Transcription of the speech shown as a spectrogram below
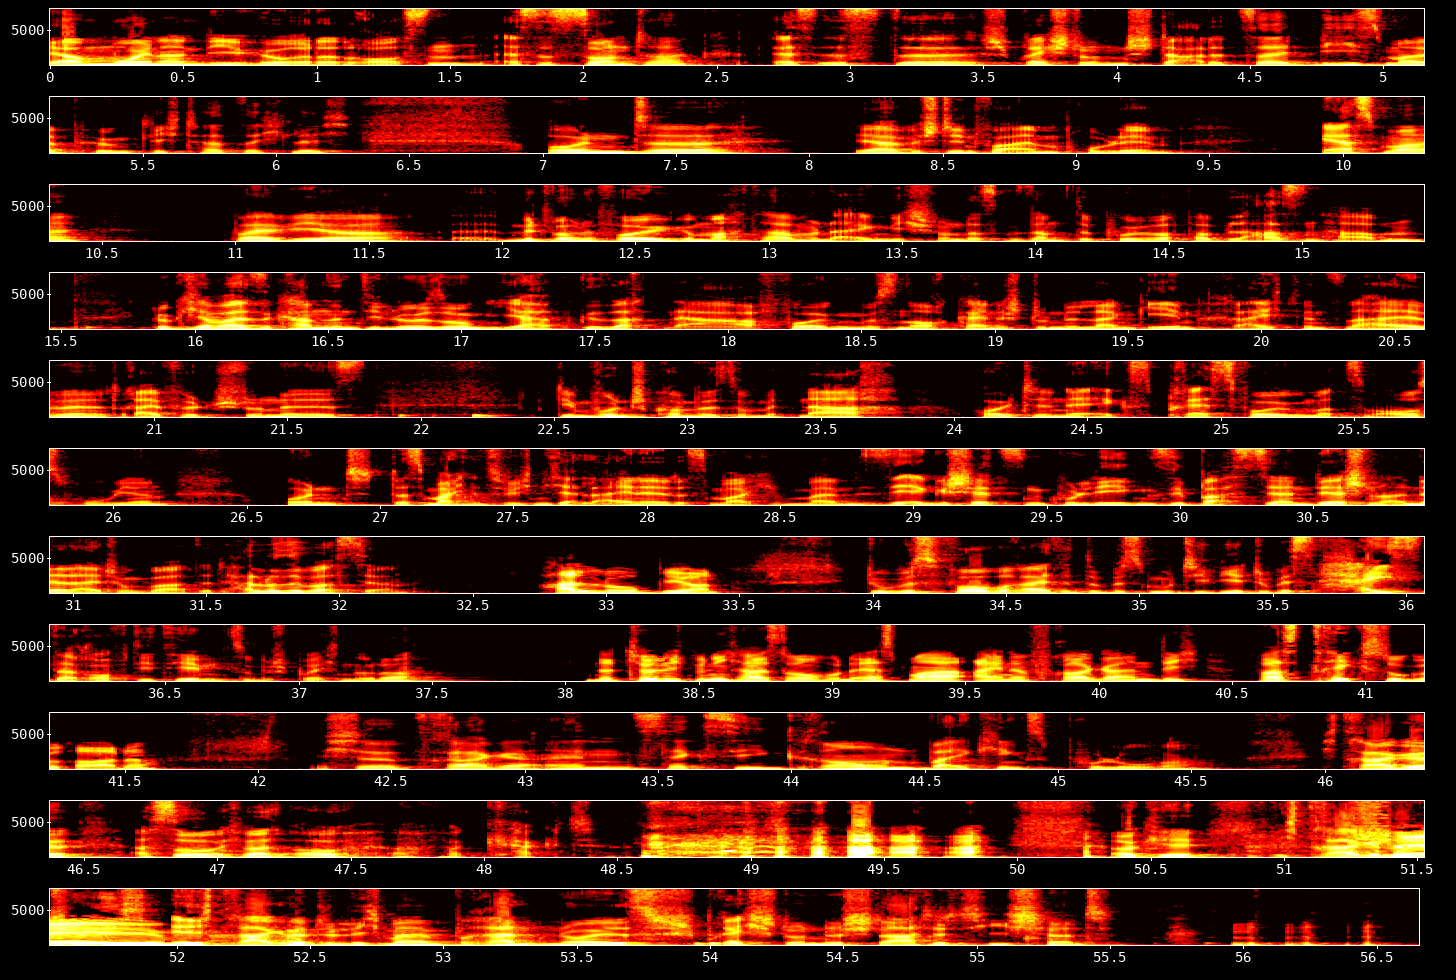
Ja, moin an die Hörer da draußen. Es ist Sonntag, es ist äh, Sprechstunden Startezeit, diesmal pünktlich tatsächlich. Und äh, ja, wir stehen vor einem Problem. Erstmal, weil wir äh, Mittwoch eine Folge gemacht haben und eigentlich schon das gesamte Pulver verblasen haben. Glücklicherweise kam dann die Lösung. Ihr habt gesagt, na, Folgen müssen auch keine Stunde lang gehen. Reicht, wenn es eine halbe, eine dreiviertel Stunde ist. Dem Wunsch kommen wir so mit nach. Heute eine Express-Folge mal zum Ausprobieren. Und das mache ich natürlich nicht alleine, das mache ich mit meinem sehr geschätzten Kollegen Sebastian, der schon an der Leitung wartet. Hallo Sebastian. Hallo Björn. Du bist vorbereitet, du bist motiviert, du bist heiß darauf, die Themen zu besprechen, oder? Natürlich bin ich heiß drauf. Und erstmal eine Frage an dich. Was trägst du gerade? Ich äh, trage einen sexy grauen Vikings-Pullover. Ich trage, ach so, ich weiß, oh, oh verkackt. verkackt. okay, ich trage Shame. natürlich, ich trage natürlich mein brandneues Sprechstunde-Starte-T-Shirt.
